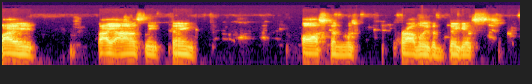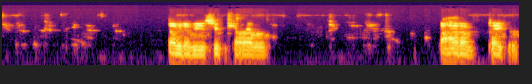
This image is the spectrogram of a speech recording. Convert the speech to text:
I I honestly think Austin was probably the biggest WWE superstar ever. Ahead of Taker.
